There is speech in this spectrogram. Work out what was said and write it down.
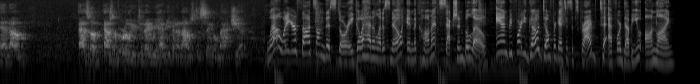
and um, as of as of earlier today, we hadn't even announced a single match yet. Well, what are your thoughts on this story? Go ahead and let us know in the comment section below. And before you go, don't forget to subscribe to F4W Online.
